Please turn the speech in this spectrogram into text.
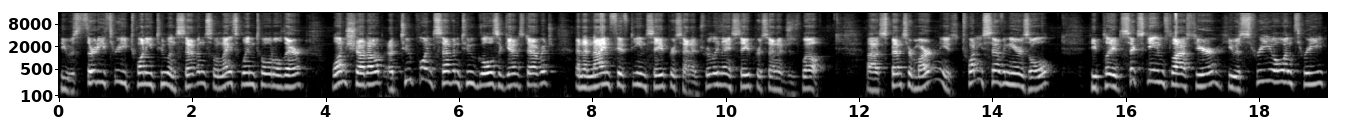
He was 33, 22, and 7, so nice win total there. One shutout, a 2.72 goals against average, and a 915 save percentage. Really nice save percentage as well. Uh, Spencer Martin, he's 27 years old. He played six games last year. He was 3-0-3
